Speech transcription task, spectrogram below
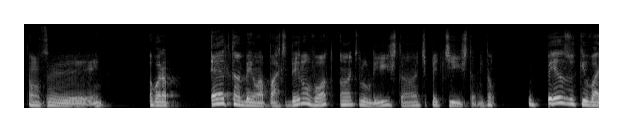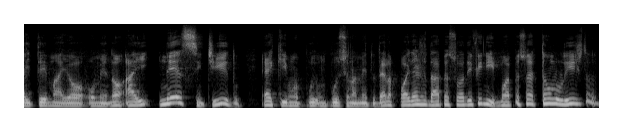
então, agora, é também uma parte dele um voto anti-lulista, anti-petista. Então, o peso que vai ter maior ou menor, aí, nesse sentido, é que uma, um posicionamento dela pode ajudar a pessoa a definir. Bom, a pessoa é tão lulista,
